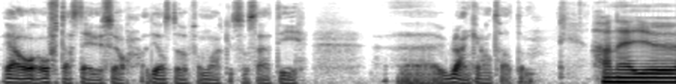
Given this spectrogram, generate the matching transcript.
ja, och oftast är det ju så att jag står upp för Marcus och säger till. Eh, ibland kan vara tvärtom. Han är ju...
